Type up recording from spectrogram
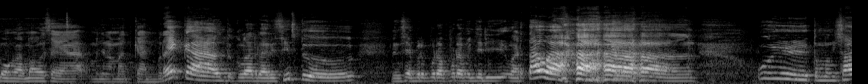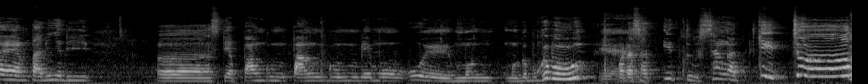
mau nggak mau saya menyelamatkan mereka untuk keluar dari situ dan saya berpura-pura menjadi wartawan. Wih, teman saya yang tadinya di eh, setiap panggung-panggung demo, wih, meng- menggebu-gebu. Iya. Pada saat itu sangat kicau.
